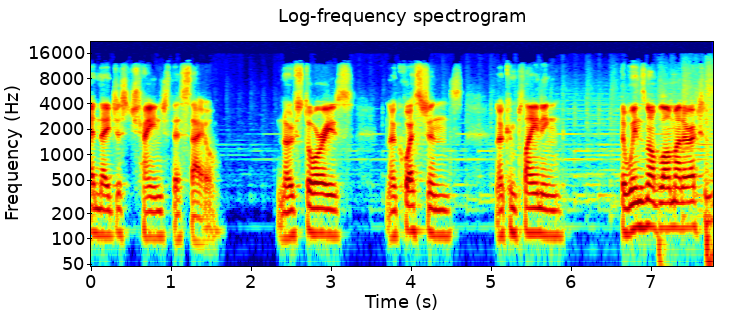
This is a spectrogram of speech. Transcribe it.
and they just change their sail. No stories, no questions, no complaining. The wind's not blowing my direction.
